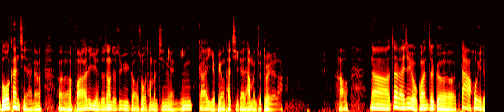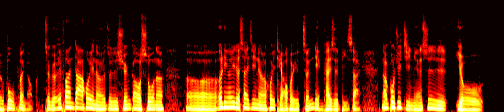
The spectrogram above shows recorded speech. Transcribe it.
不过看起来呢，呃，法拉利原则上就是预告说，他们今年应该也不用太期待他们就对了啦。好，那再来是有关这个大会的部分哦。这个 F1 大会呢，就是宣告说呢，呃，二零二一的赛季呢会调回整点开始比赛。那过去几年是有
